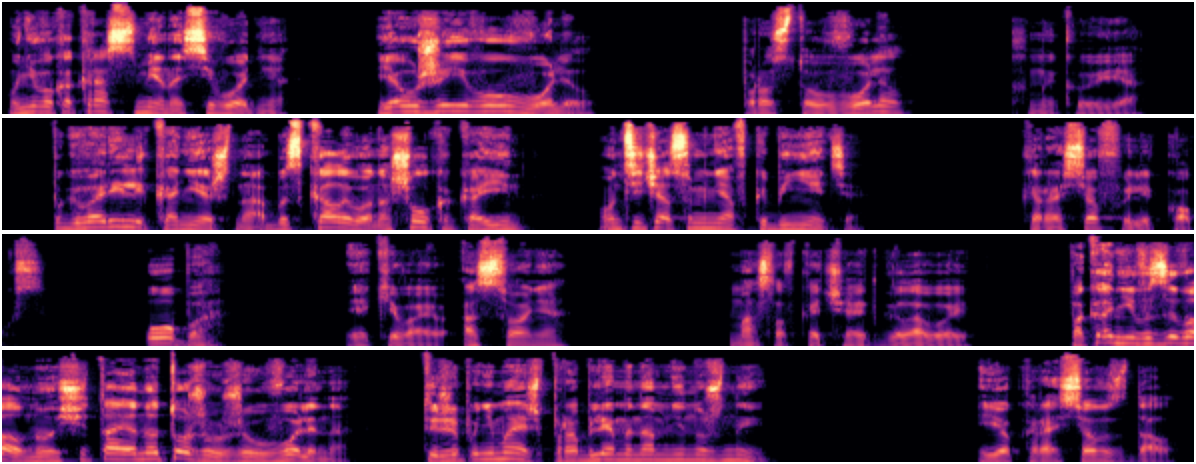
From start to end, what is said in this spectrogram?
У него как раз смена сегодня. Я уже его уволил». «Просто уволил?» — хмыкаю я. «Поговорили, конечно. Обыскал его, нашел кокаин. Он сейчас у меня в кабинете». «Карасев или Кокс?» «Оба». Я киваю. «А Соня?» Маслов качает головой. «Пока не вызывал, но, считай, она тоже уже уволена. Ты же понимаешь, проблемы нам не нужны». «Ее Карасев сдал?»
